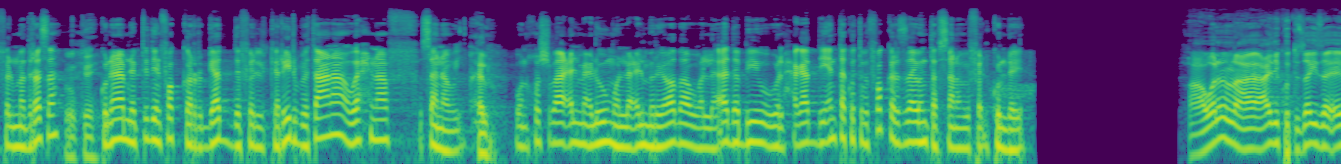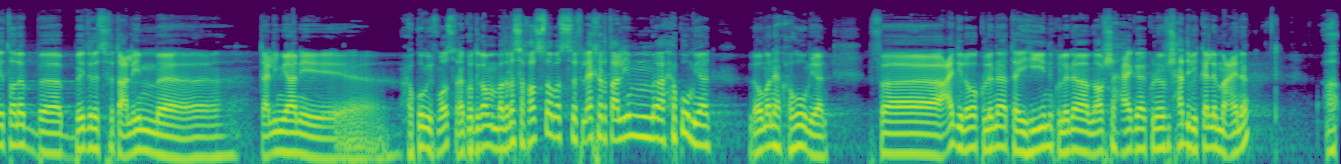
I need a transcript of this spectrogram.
في المدرسة. okay. كلنا بنبتدي نفكر جد في ال career بتاعنا وإحنا في ثانوي. حلو. ونخش بقى علم علوم ولا علم رياضة ولا أدبي والحاجات دي. أنت كنت بتفكر إزاي وأنت في ثانوي في الكلية؟ اولا أنا عادي كنت زي زي أي طالب آه، بيدرس في تعليم تعليم يعني آه، حكومي في مصر. أنا كنت جامعة مدرسة خاصة بس في الآخر تعليم حكومي يعني اللي هو منهج حكومي يعني. فعادي اللي هو كلنا تايهين كلنا ما بنعرفش حاجة كلنا مفيش حد بيتكلم معانا. آه،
